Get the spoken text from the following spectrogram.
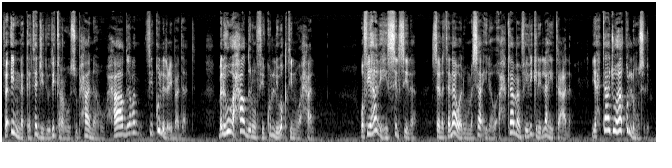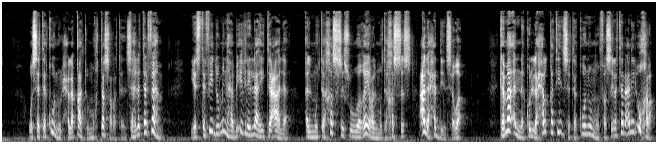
فإنك تجد ذكره سبحانه حاضرا في كل العبادات، بل هو حاضر في كل وقت وحال. وفي هذه السلسلة سنتناول مسائل وأحكاما في ذكر الله تعالى يحتاجها كل مسلم، وستكون الحلقات مختصرة سهلة الفهم، يستفيد منها بإذن الله تعالى المتخصص وغير المتخصص على حد سواء. كما أن كل حلقة ستكون منفصلة عن الأخرى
